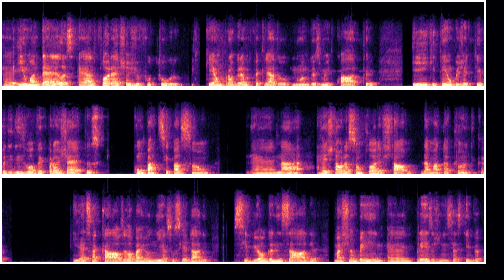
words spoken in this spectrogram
É, e uma delas é a Florestas do Futuro, que é um programa que foi criado no ano de 2004 e que tem o objetivo de desenvolver projetos com participação é, na restauração florestal da Mata Atlântica. E essa causa ela vai reunir a sociedade civil organizada, mas também é, empresas de iniciativa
